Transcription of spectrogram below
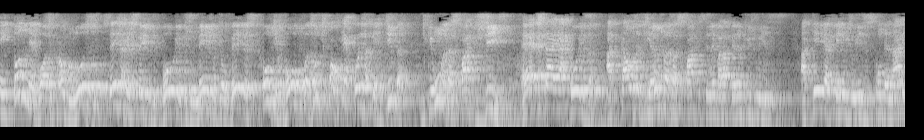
Em todo negócio frauduloso, seja a respeito de boi, ou de jumento, ou de ovelhas, ou de roupas, ou de qualquer coisa perdida, de que uma das partes diz esta é a coisa, a causa de ambas as partes se levará perante os juízes. Aquele a quem os juízes condenarem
